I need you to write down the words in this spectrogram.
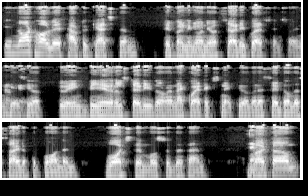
you not always have to catch them depending on your study question. So in case you're doing behavioral studies on an aquatic snake, you're going to sit on the side of the pond and watch them most of the time. Yeah. But, um,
